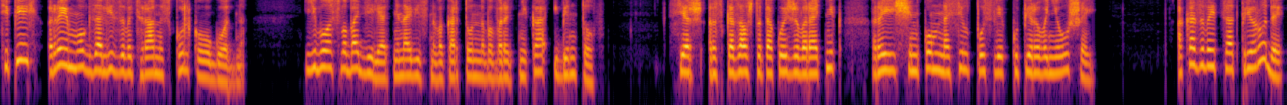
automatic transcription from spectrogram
Теперь Рэй мог зализывать раны сколько угодно. Его освободили от ненавистного картонного воротника и бинтов. Серж рассказал, что такой же воротник Рэй щенком носил после купирования ушей. Оказывается, от природы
